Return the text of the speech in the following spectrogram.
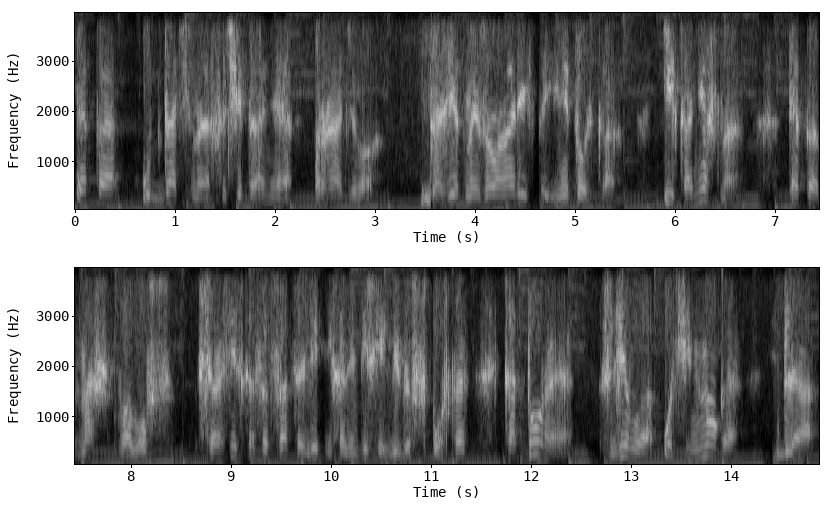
это удачное сочетание радио, газетные журналисты и не только. И, конечно, это наш Воловс, Всероссийская ассоциация летних олимпийских видов спорта, которая сделала очень много для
